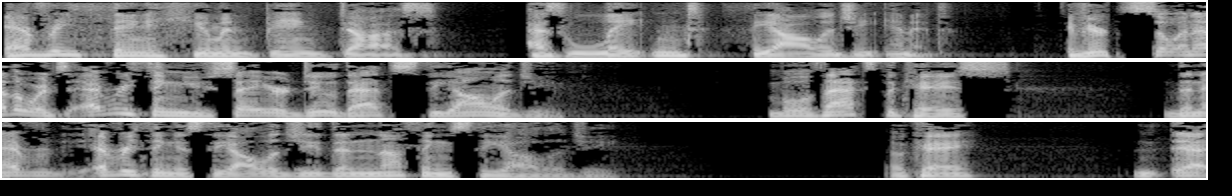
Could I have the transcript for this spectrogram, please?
Everything a human being does has latent theology in it. If you're So, in other words, everything you say or do, that's theology. Well, if that's the case, then every, everything is theology, then nothing's theology. Okay? Uh,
